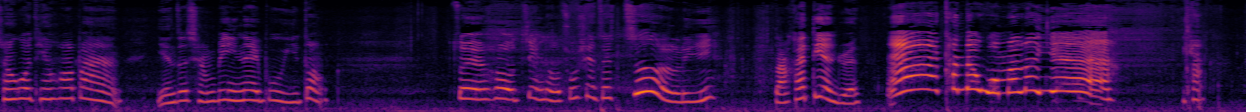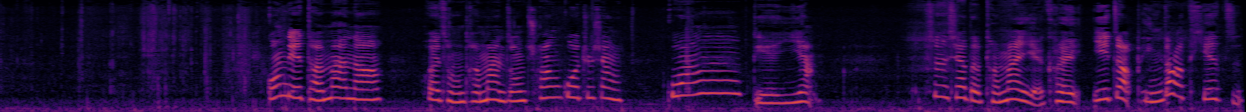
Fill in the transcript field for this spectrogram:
穿过天花板，沿着墙壁内部移动，最后镜头出现在这里。打开电源，我们了耶！你看，光碟藤蔓呢，会从藤蔓中穿过，就像光碟一样。剩下的藤蔓也可以依照频道贴纸。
